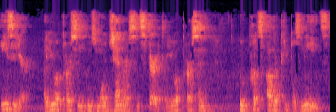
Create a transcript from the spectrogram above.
easier? Are you a person who's more generous in spirit? Are you a person who puts other people's needs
